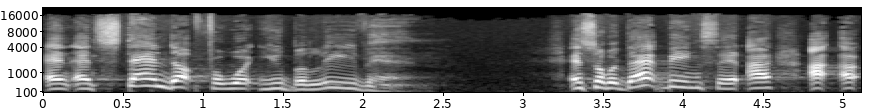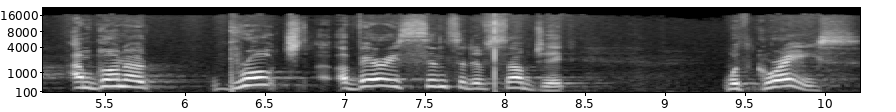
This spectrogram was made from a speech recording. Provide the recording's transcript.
and, and stand up for what you believe in. And so, with that being said, I, I, I'm going to broach a very sensitive subject with grace,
